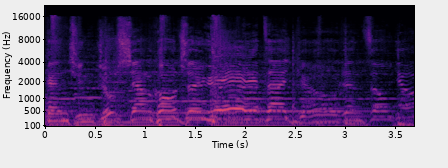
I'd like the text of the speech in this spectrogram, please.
感情就像候车月台，有人走。有。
